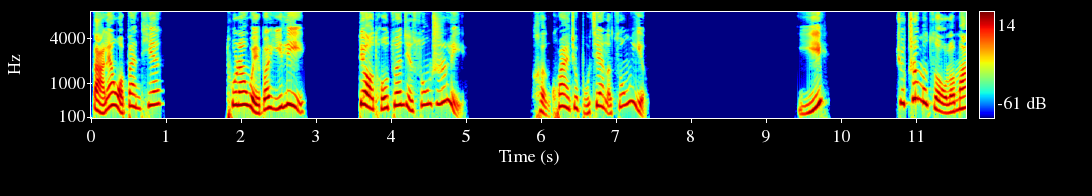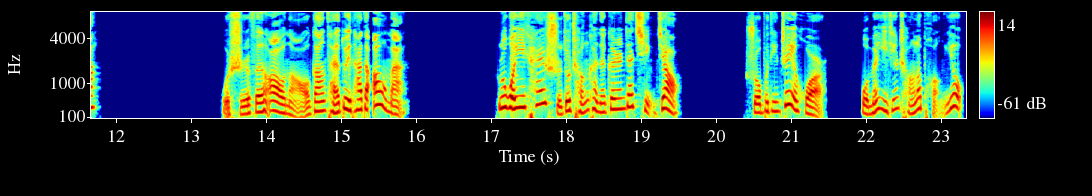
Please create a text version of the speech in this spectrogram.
打量我半天，突然尾巴一立，掉头钻进松枝里，很快就不见了踪影。咦，就这么走了吗？我十分懊恼刚才对他的傲慢。如果一开始就诚恳的跟人家请教，说不定这会儿我们已经成了朋友。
